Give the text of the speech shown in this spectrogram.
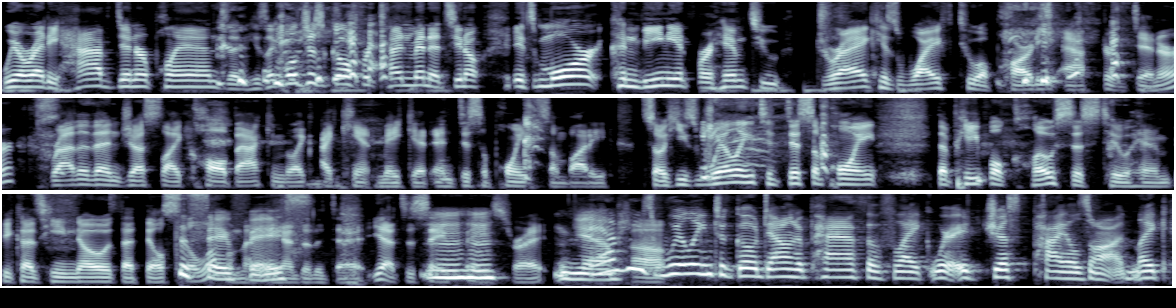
we already have dinner plans and he's like well just go for 10 minutes you know? It's more convenient for him to drag his wife to a party after dinner rather than just like call back and be like i can't make it and disappoint somebody so he's willing to disappoint the people closest to him because he knows that they'll still love save him at the end of the day. Yeah, to save Mhm. face, right? Yeah. And he's Uh, willing to go down a path of like where it just piles on. Like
